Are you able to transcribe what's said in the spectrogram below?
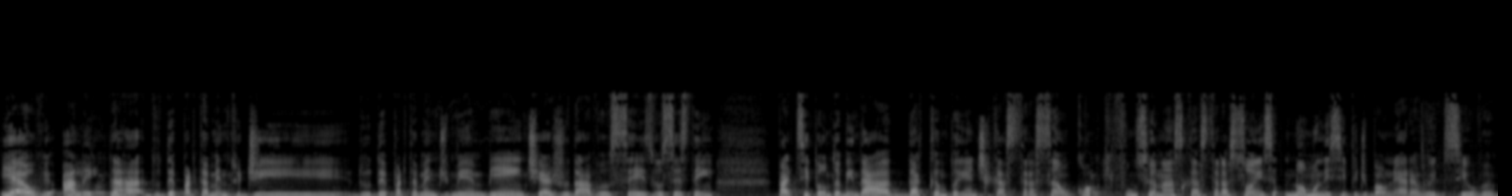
E Elvio, além da, do departamento de do departamento de meio ambiente ajudar vocês, vocês têm participam também da, da campanha de castração. Como que funcionam as castrações no município de Balneário Arroio de Silva?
